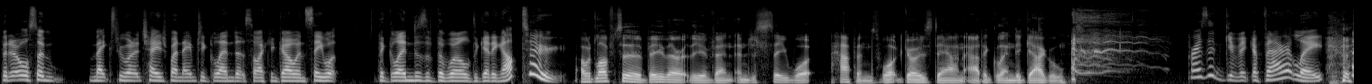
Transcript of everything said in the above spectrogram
But it also makes me want to change my name to Glenda so I can go and see what the Glenders of the world are getting up to. I would love to be there at the event and just see what happens, what goes down at a Glenda gaggle. Present giving, apparently. That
